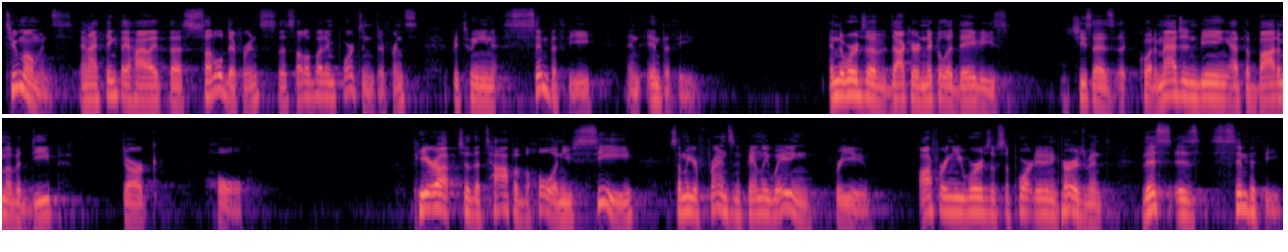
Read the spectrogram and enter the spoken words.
Two moments, and I think they highlight the subtle difference, the subtle but important difference between sympathy and empathy. In the words of Dr. Nicola Davies, she says, uh, quote, imagine being at the bottom of a deep, dark hole. Peer up to the top of the hole and you see some of your friends and family waiting for you, offering you words of support and encouragement. This is sympathy.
